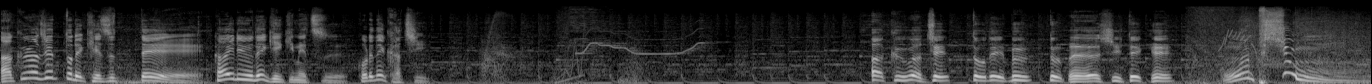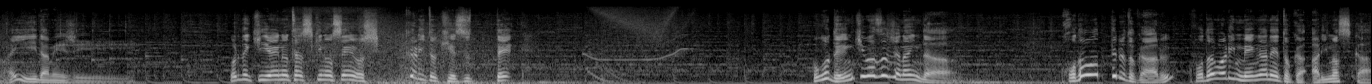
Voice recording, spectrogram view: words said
アクアジェットで削って海流で撃滅。これで勝ち。アクアジェットでぶっ飛ばしてけ。うんプシュン。はいいいダメージ。これで気合のたすきの線をしっかりと削って。ここ電気技じゃないんだ。こだわってるとかある？こだわりメガネとかありますか？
